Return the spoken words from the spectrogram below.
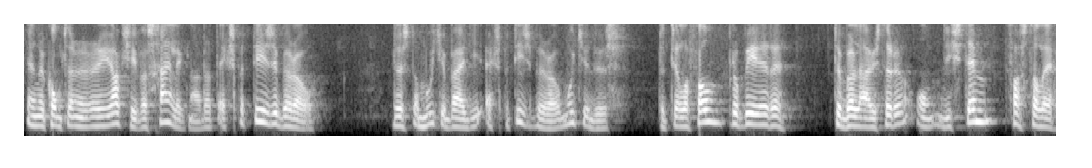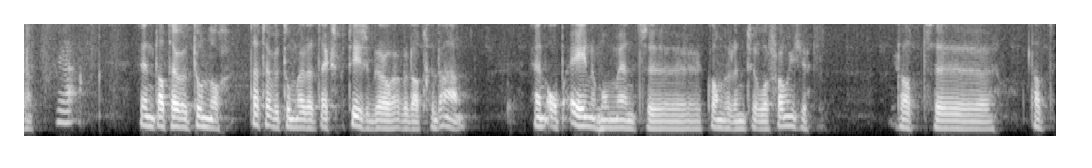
En dan komt er een reactie waarschijnlijk naar dat expertisebureau. Dus dan moet je bij die expertisebureau moet je dus de telefoon proberen te beluisteren om die stem vast te leggen. Ja. En dat hebben we toen nog, dat hebben we toen met het expertisebureau hebben we dat gedaan. En op enig moment kwam er een telefoontje dat, uh, dat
